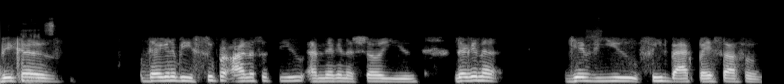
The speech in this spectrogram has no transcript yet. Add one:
because yes. they're going to be super honest with you and they're going to show you. They're going to give you feedback based off of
